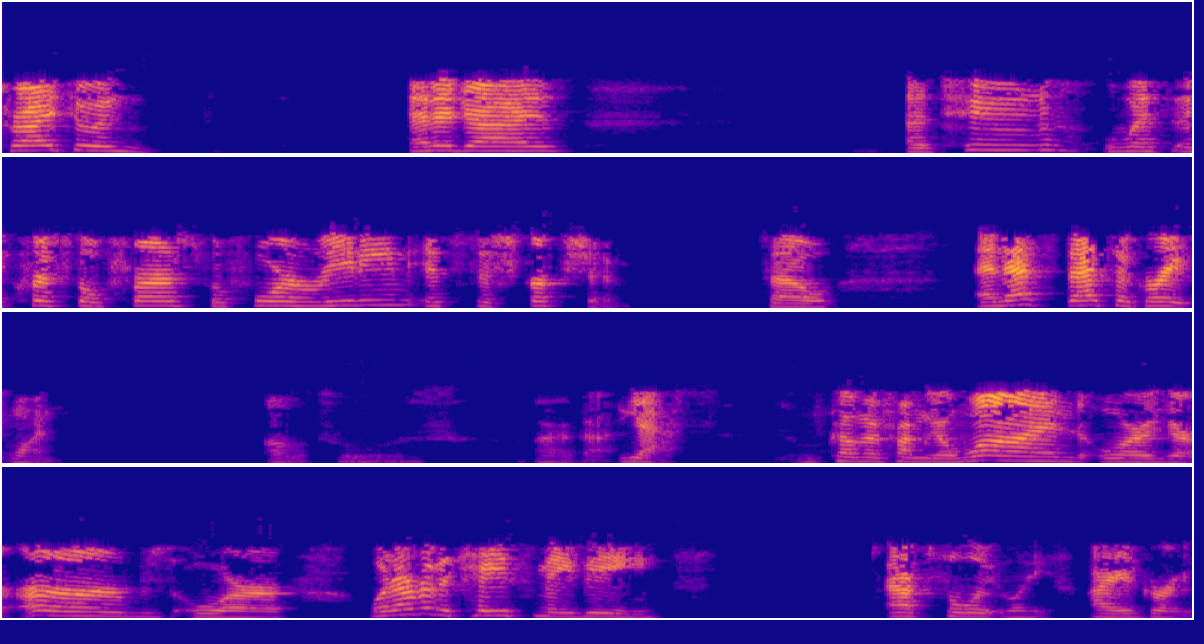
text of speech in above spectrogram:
try to energize, attune with a crystal first before reading its description. So, and that's that's a great one. All tools are. Yes, coming from your wand or your herbs or whatever the case may be. Absolutely, I agree.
